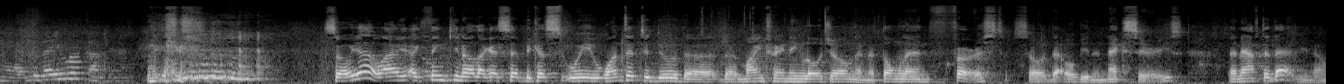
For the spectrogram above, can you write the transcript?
Yeah, everybody work on that. so yeah, I, I think, you know, like I said, because we wanted to do the, the mind training Lojong and the Tonglen first, so that will be the next series. Then after that, you know,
